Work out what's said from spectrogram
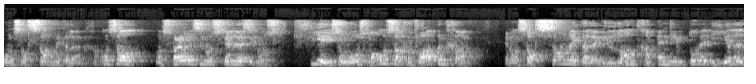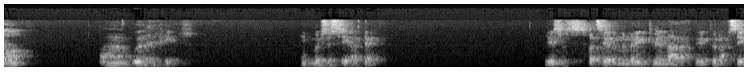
Ons sal saam met hulle ingaan. Ons sal ons vrouens en ons kinders en ons vee hierso los maar ons sal gewapend gaan en ons sal saam met hulle die land gaan inneem totdat die hele land ehm um, oorgegee is. En Moses sê, "Oké, okay, Jesus wat sê in Numeri 32 23 sê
